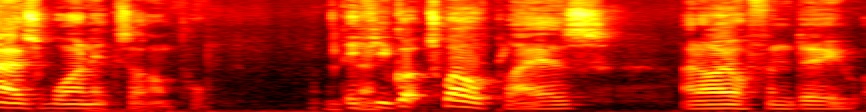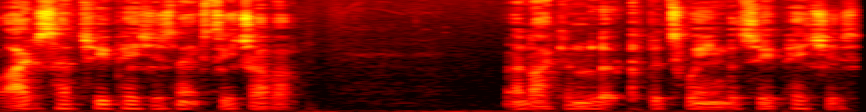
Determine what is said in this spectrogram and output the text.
as one example. If you've got 12 players, and I often do, I just have two pitches next to each other. And I can look between the two pitches.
